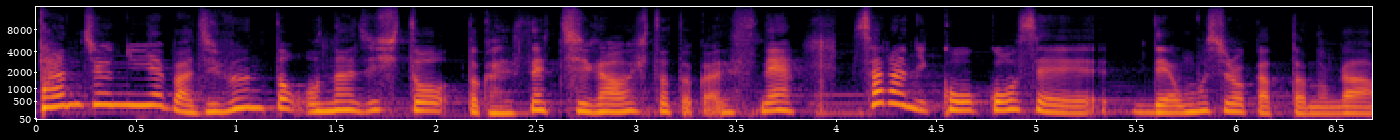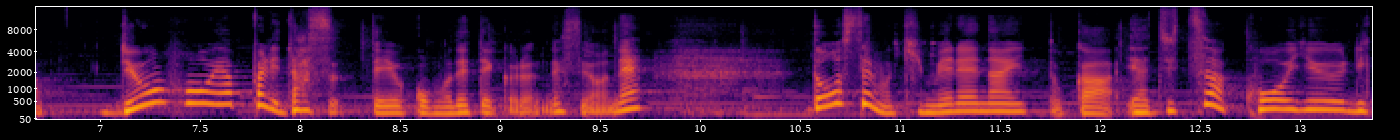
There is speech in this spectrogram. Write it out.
単純に言えば自分と同じ人とかですね違う人とかですねさらに高校生で面白かったのが両方やっぱり出すっていう子も出てくるんですよね。どうしても決めれないとかいや実はこういう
